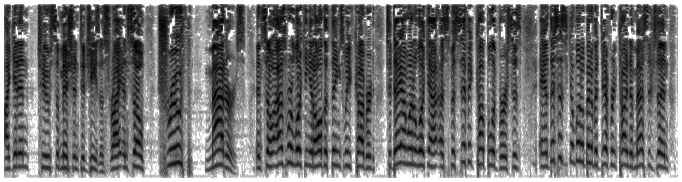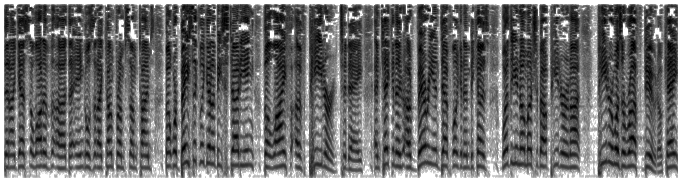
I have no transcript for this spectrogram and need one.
I get into submission to Jesus, right? And so truth matters. And so as we're looking at all the things we've covered, today I want to look at a specific couple of verses. And this is a little bit of a different kind of message than, than I guess a lot of uh, the angles that I come from sometimes. But we're basically going to be studying the life of Peter today and taking a, a very in-depth look at him because whether you know much about Peter or not, Peter was a rough dude, okay?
